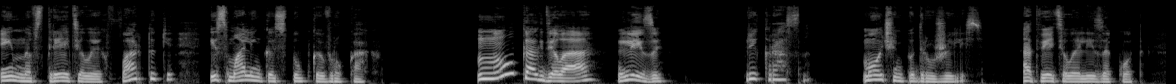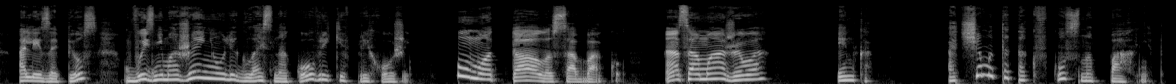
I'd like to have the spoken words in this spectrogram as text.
Инна встретила их в фартуке и с маленькой ступкой в руках. «Ну, как дела, Лизы?» «Прекрасно. Мы очень подружились», — ответила Лиза кот. А Лиза пес в изнеможении улеглась на коврике в прихожей. «Умотала собаку, а сама жива?» «Инка, а чем это так вкусно пахнет?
